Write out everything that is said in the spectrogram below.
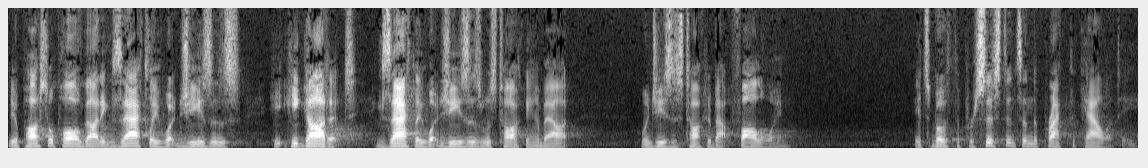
The Apostle Paul got exactly what Jesus, he, he got it, exactly what Jesus was talking about when Jesus talked about following. It's both the persistence and the practicality.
